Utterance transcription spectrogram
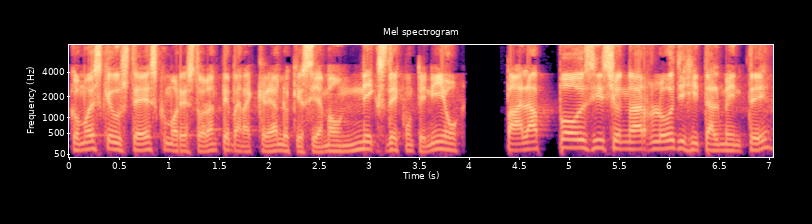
¿Cómo es que ustedes como restaurante van a crear lo que se llama un mix de contenido para posicionarlo digitalmente?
